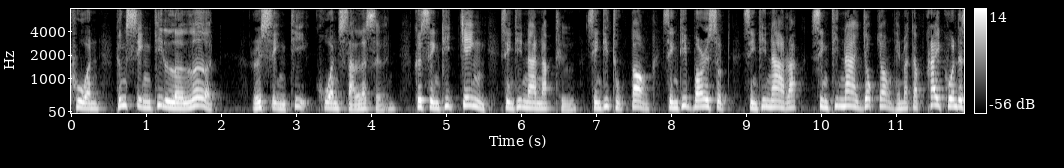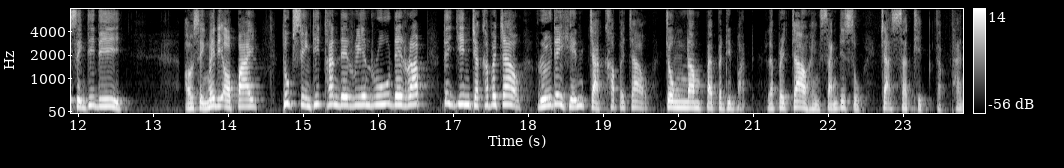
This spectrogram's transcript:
ครวญถึงสิ่งที่เลอเลิศ หรือสิ่งที่ควรสรรเสริญ คือสิ่งที่จริง สิ่งที่น่านับถือ สิ่งที่ถูกต้อง สิ่งที่บริสุทธิ์ สิ่งที่น่ารัก สิ่งที่น่ายกย่องเห็นไหมครับ ใครควรแต่สิ่งที่ดี เอาสิ่งไม่ดีออกไป ทุกสิ่งที่ท่านได้เรียนรู้ได้รับ ได้ยินจากข้าพเจ้า หรือได้เห็นจากข้าพเจ้า จงนำไปปฏิบัติ และพระเจ้าแห่งสันติสุขจะสถิตกับท่าน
